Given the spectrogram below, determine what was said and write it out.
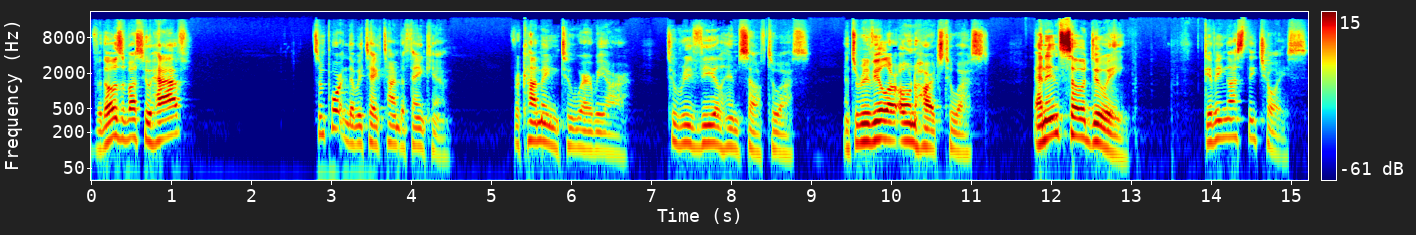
For those of us who have, it's important that we take time to thank him for coming to where we are to reveal himself to us and to reveal our own hearts to us. And in so doing, giving us the choice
